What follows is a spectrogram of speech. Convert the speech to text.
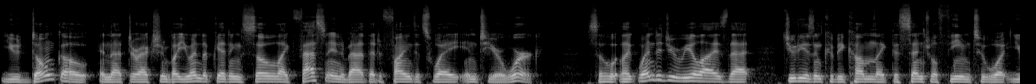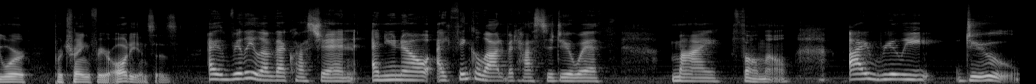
you don't go in that direction, but you end up getting so like fascinated about it that it finds its way into your work. So, like, when did you realize that Judaism could become like the central theme to what you're portraying for your audiences? I really love that question. And, you know, I think a lot of it has to do with my FOMO. I really do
